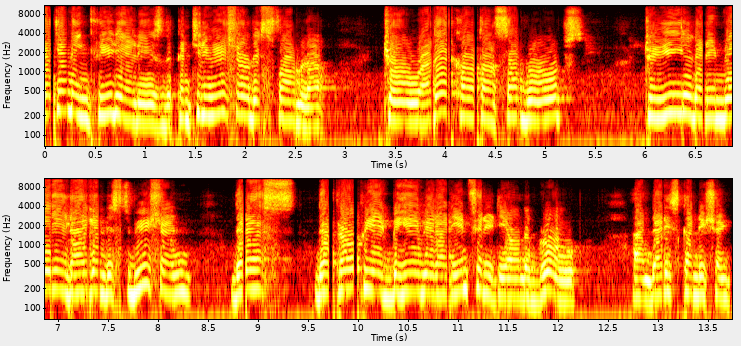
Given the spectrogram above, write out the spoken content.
second ingredient is the continuation of this formula to other Cartan subgroups to yield an invariant eigendistribution that is the appropriate behavior at infinity on the group and that is condition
